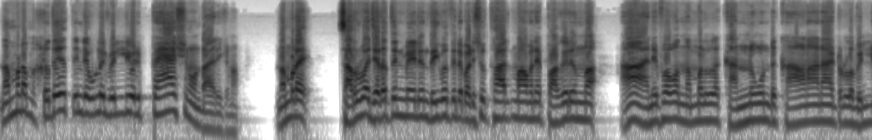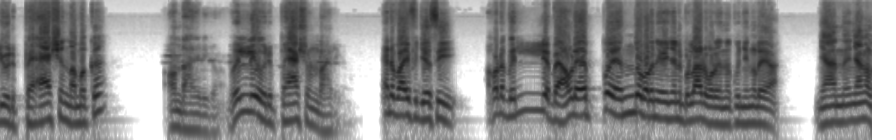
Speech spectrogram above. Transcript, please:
നമ്മുടെ ഹൃദയത്തിന്റെ ഉള്ളിൽ വലിയൊരു പാഷൻ ഉണ്ടായിരിക്കണം. നമ്മുടെ സർവജടത്തിന്മേലും ദൈവത്തിന്റെ പരിശുദ്ധാത്മാവിനെ പകരുന്ന ആ അനുഭവം നമ്മളുടെ കണ്ണുകൊണ്ട് കാണാനായിട്ടുള്ള വലിയൊരു പാഷൻ നമുക്ക് ഉണ്ടായിരിക്കണം. വലിയൊരു പാഷൻ ഉണ്ടായിരിക്കണം. എന്റെ വൈഫ് ജെസി അവിടെ വലിയ അവൾ എപ്പോൾ എന്ത് പറഞ്ഞു കഴിഞ്ഞാൽ പിള്ളേർ പറയുന്നത് കുഞ്ഞുങ്ങളെ ഞാൻ ഞങ്ങൾ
